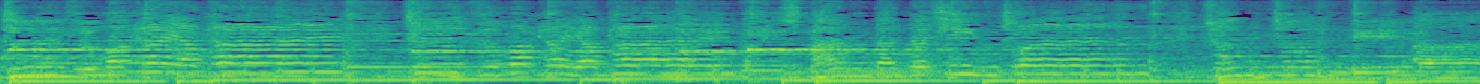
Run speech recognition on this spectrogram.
栀子花开呀开。栀子花开呀开，是淡淡的青春，纯纯的爱。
